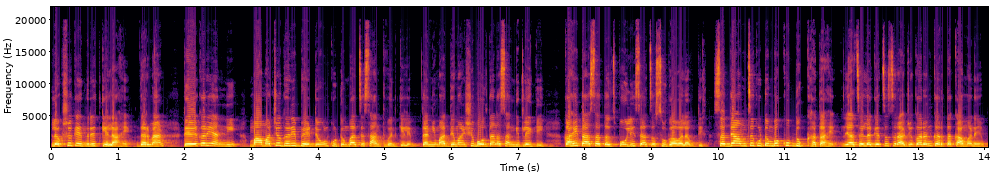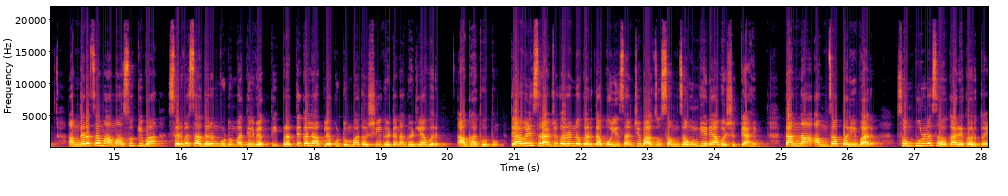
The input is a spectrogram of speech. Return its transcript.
लक्ष केंद्रित केलं आहे. दरम्यान टिळेकर यांनी मामाच्या घरी भेट देऊन कुटुंबाचे सांत्वन केले. त्यांनी माध्यमांशी बोलताना सांगितले की काही तासातच पोलीस याचा सुगावा लावतील. सध्या आमचे कुटुंब खूप दुःखात आहे. याचे लगेचच राजकारण करता कामा नये. आमदाराचा मामा असो किंवा सर्वसाधारण कुटुंबातील व्यक्ती प्रत्येकाला आपल्या कुटुंबात अशी घटना घडल्यावर आघात होतो. त्यावेळेस राजकारण न करता पोलिसांची बाजू समजावून घेणे आवश्यक आहे. त्यांना आमचा परिवार संपूर्ण सहकार्य करतोय.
